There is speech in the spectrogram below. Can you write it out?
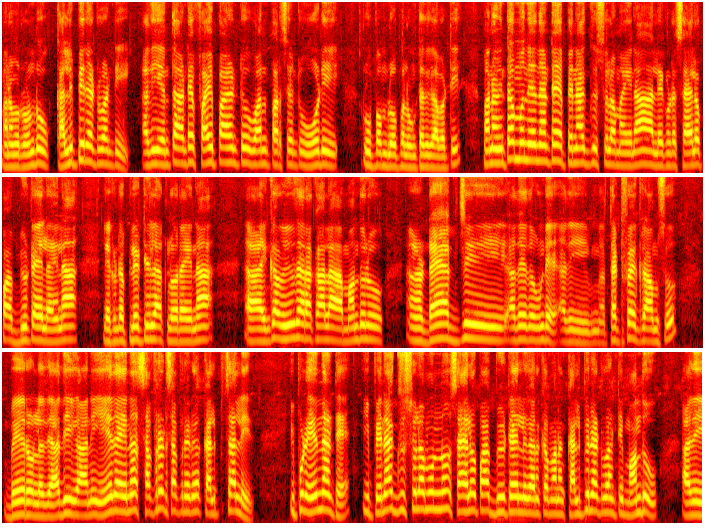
మనం రెండు కలిపినటువంటి అది ఎంత అంటే ఫైవ్ పాయింట్ వన్ పర్సెంట్ ఓడి రూపం లోపల ఉంటుంది కాబట్టి మనం ఇంతకుముందు ఏంటంటే పెనాక్సిసులం అయినా లేకుంటే సైలోపా బ్యూటైల్ అయినా లేకుంటే ప్లెటిలా క్లోర్ అయినా ఇంకా వివిధ రకాల మందులు ఆ, డయాక్జీ అదేదో ఉండే అది థర్టీ ఫైవ్ గ్రామ్స్ బేరోళ్ళది అది కానీ ఏదైనా సపరేట్ సపరేట్గా కలిపించాలి ఇప్పుడు ఏంటంటే ఈ పెనాక్సిసులమును సైలోపా బ్యూటైల్ కనుక మనం కలిపినటువంటి మందు అది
